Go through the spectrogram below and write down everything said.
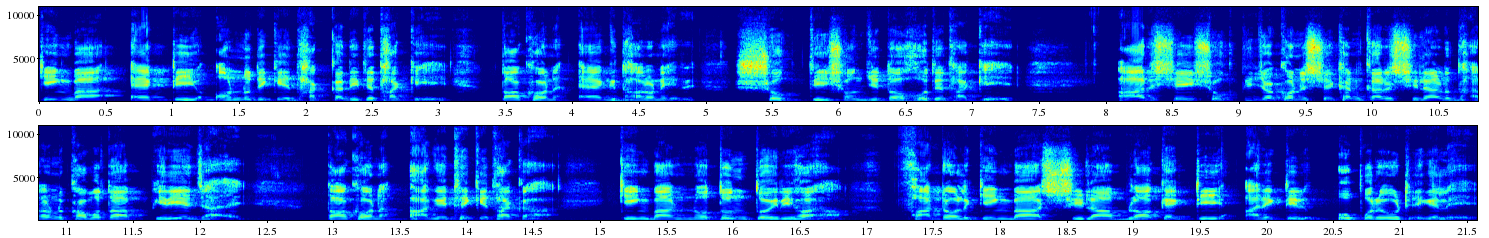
কিংবা একটি অন্যদিকে ধাক্কা দিতে থাকে, তখন এক ধরনের শক্তি সঞ্চিত হতে থাকে। আর সেই শক্তি যখন সেখানকার শিলার ধারণ ক্ষমতা ফিরিয়ে যায়, তখন আগে থেকে থাকা কিংবা নতুন তৈরি হওয়া ফাটল কিংবা শিলা ব্লক একটি আরেকটির ওপরে উঠে গেলে,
